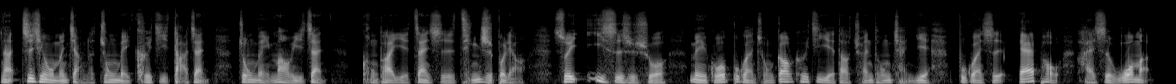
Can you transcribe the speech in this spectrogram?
那之前我们讲的中美科技大战、中美贸易战，恐怕也暂时停止不了。所以意思是说，美国不管从高科技业到传统产业，不管是 Apple 还是 Walmart，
